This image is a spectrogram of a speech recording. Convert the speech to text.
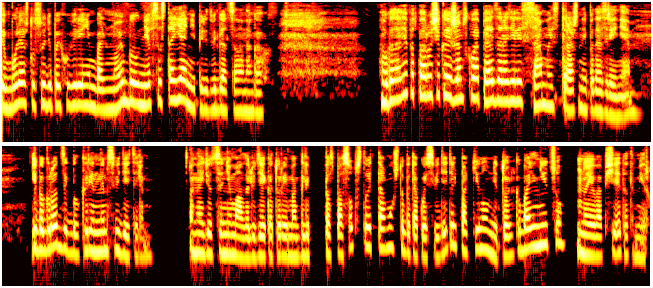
Тем более, что, судя по их уверениям, больной был не в состоянии передвигаться на ногах. В голове подпоручика Ижемского опять зародились самые страшные подозрения, ибо Гродзик был коренным свидетелем. Найдется немало людей, которые могли поспособствовать тому, чтобы такой свидетель покинул не только больницу, но и вообще этот мир.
